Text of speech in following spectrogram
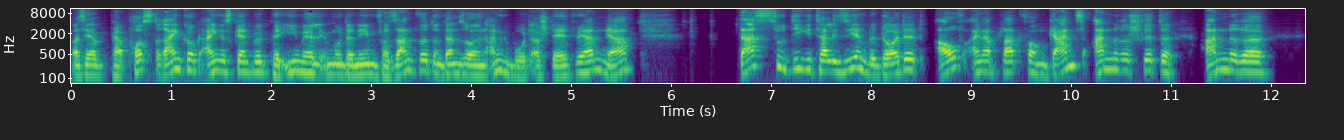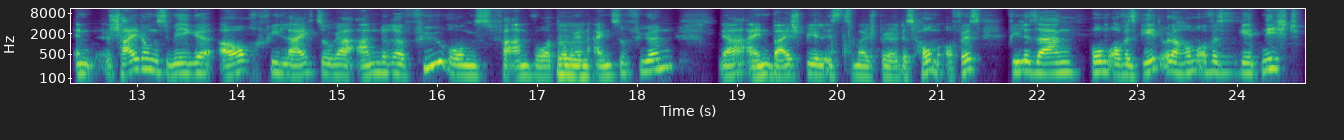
was ja per Post reinkommt, eingescannt wird, per E-Mail im Unternehmen versandt wird und dann soll ein Angebot erstellt werden, ja. Das zu digitalisieren bedeutet, auf einer Plattform ganz andere Schritte, andere Entscheidungswege, auch vielleicht sogar andere Führungsverantwortungen mhm. einzuführen. Ja, ein Beispiel ist zum Beispiel das Homeoffice. Viele sagen, Homeoffice geht oder Homeoffice geht nicht.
